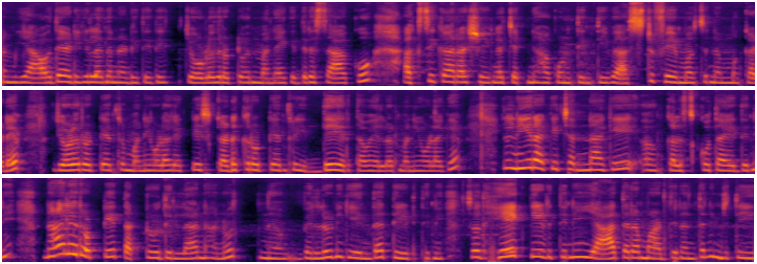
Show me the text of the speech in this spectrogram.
ನಮ್ಗೆ ಯಾವುದೇ ಅಡುಗೆಲ್ಲದ ನಡೀತಿದೆ, ಜೋಳದ ರೊಟ್ಟಿ ಒಂದು ಮನೆಗಿದ್ದರೆ ಸಾಕು. ಅಕ್ಸಿ ಖಾರ, ಶೇಂಗಾ ಚಟ್ನಿ ಹಾಕೊಂಡು ತಿಂತೀವಿ, ಅಷ್ಟು ಫೇಮಸ್ ನಮ್ಮ ಕಡೆ. ಜೋಳದ ರೊಟ್ಟಿ ಅಂತ ಮನೆಯೊಳಗೆ ಅಟ್ಲೀಸ್ಟ್ ಕಡಕ್ ರೊಟ್ಟಿ ಅಂತೂ ಇದ್ದೇ ಇರ್ತಾವೆ ಎಲ್ಲರ ಮನೆಯೊಳಗೆ ಇಲ್ಲಿ ನೀರು ಹಾಕಿ ಚೆನ್ನಾಗಿ ಕಲಿಸ್ಕೊತಾ ಇದ್ದೀನಿ. ನಾಳೆ ರೊಟ್ಟಿ ತಟ್ಟುವುದಿಲ್ಲ, ನಾನು ಬೆಳ್ಳುಣಿಗೆಯಿಂದ ತೀಡ್ತೀನಿ. ಸೊ ಅದು ಹೇಗೆ ತೀಡ್ತೀನಿ, ಯಾವ ಥರ ಮಾಡ್ತೀನಿ ಅಂತ ನಿಮ್ಮ ಜೊತೆ ಈ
